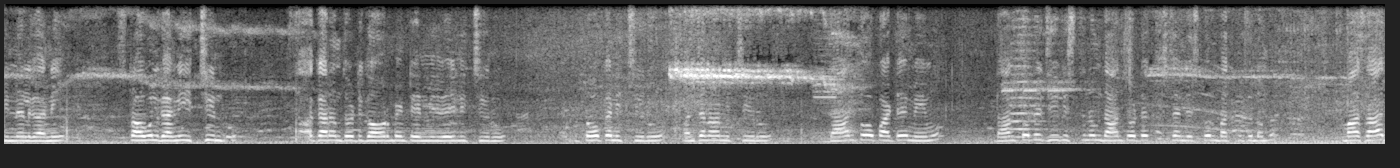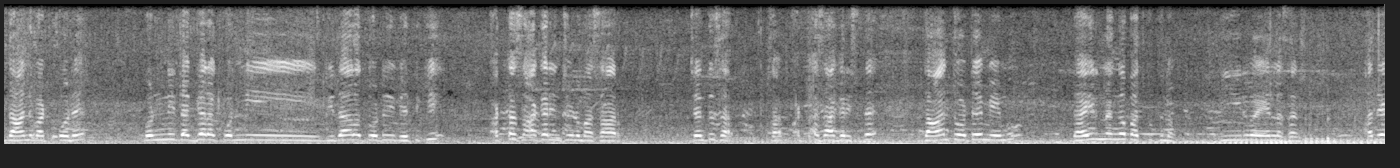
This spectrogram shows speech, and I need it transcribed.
గిన్నెలు కానీ స్టవ్లు కానీ ఇచ్చిండ్రు. సహకారంతో గవర్నమెంట్ ఎనిమిది వేలు ఇచ్చిర్రు. టోకెన్ ఇచ్చిర్రు. పంచనామా ఇచ్చిర్రు. దాంతో పాటే మేము దాంతోటే జీవిస్తున్నాం. దాంతోటే కష్టం చేసుకొని బతుకుతున్నాము. మా సార్ దాన్ని పట్టుకొనే కొన్ని దగ్గర కొన్ని విధాలతోటి వెతికి పట్ట సహకరించాడు మా సార్. చందు సార్ సార్ పట్ట సహకరిస్తే దాంతోటే మేము ధైర్యంగా బతుకుతున్నాం. ఈ ఇరవై ఏళ్ళ సార్ అదే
